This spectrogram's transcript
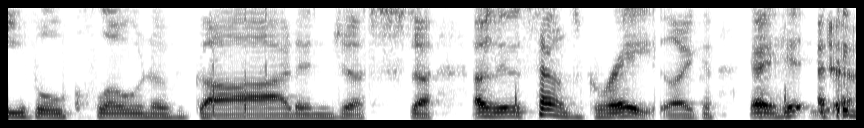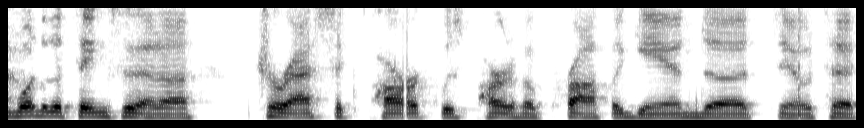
evil clone of God, and just uh, I was like, this sounds great. Like I, I Yeah. think one of the things that uh, Jurassic Park was part of a propaganda, you know, to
